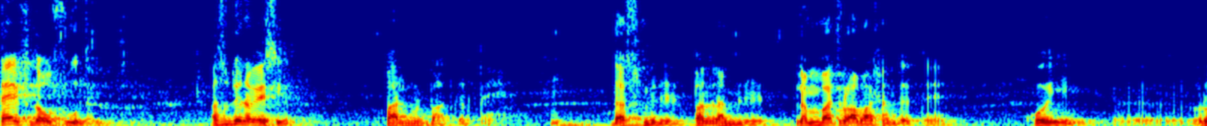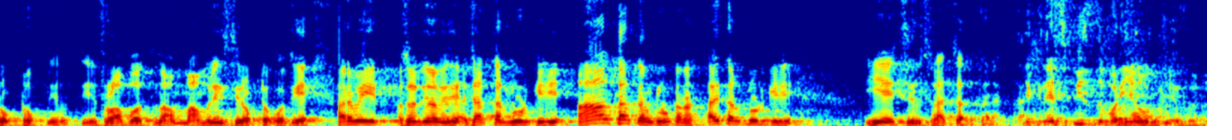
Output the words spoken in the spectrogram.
तयशुदा उसूल है। असुद्दीन अवैसी पार्लियामेंट बात करते हैं। दस मिनट पंद्रह मिनट लंबा चौड़ा भाषण देते हैं। कोई रोक टोक नहीं होती है। थोड़ा बहुत मामूली सी रोक टोक होती है। अरे भाई असुद्दीन अवैसी अच्छा कंक्लूड कीजिए। हाँ सर कंक्लूड करना। अरे कंक्लूड कीजिए। ये सिलसिला चलता रहता है। लेकिन स्पीच तो बढ़िया होती है सर।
